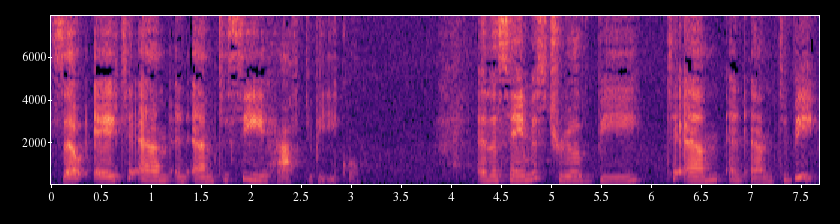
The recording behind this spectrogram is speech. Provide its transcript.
So A to M and M to C have to be equal. And the same is true of B to M and M to B.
